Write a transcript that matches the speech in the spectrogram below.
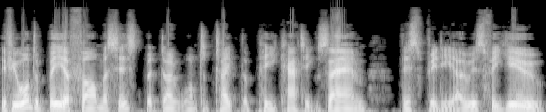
If you want to be a pharmacist but don't want to take the PCAT exam, this video is for you.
